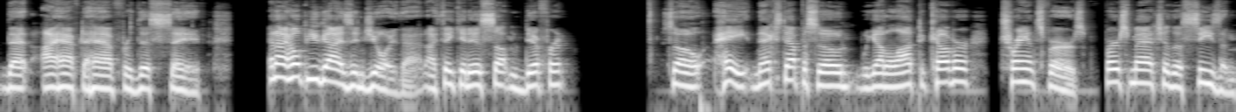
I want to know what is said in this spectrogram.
that I have to have for this save. And I hope you guys enjoy that. I think it is something different. So, hey, next episode, we got a lot to cover. Transfers, first match of the season.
